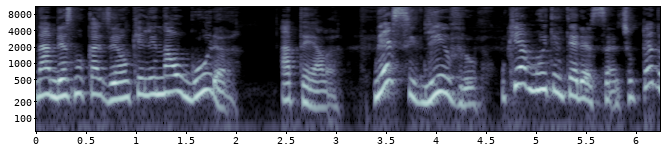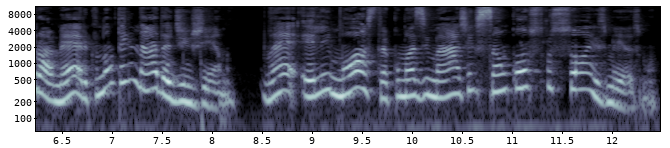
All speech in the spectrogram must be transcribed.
na mesma ocasião que ele inaugura a tela. Nesse livro, o que é muito interessante, o Pedro Américo não tem nada de ingênuo. Né? Ele mostra como as imagens são construções mesmo.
